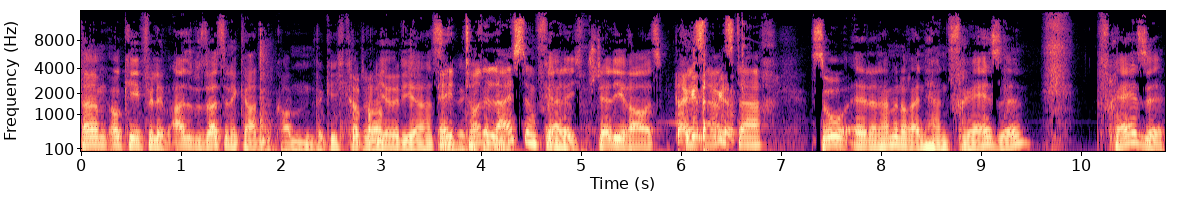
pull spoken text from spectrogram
ähm, okay, Philipp, also du sollst deine Karten bekommen. Wirklich, ich gratuliere dir. Hast du Ey, wirklich tolle verdient. Leistung, Philipp. Ehrlich, stell die raus. Danke, Bis danke. Samstag. So, äh, dann haben wir noch einen Herrn Fräse. Fräse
